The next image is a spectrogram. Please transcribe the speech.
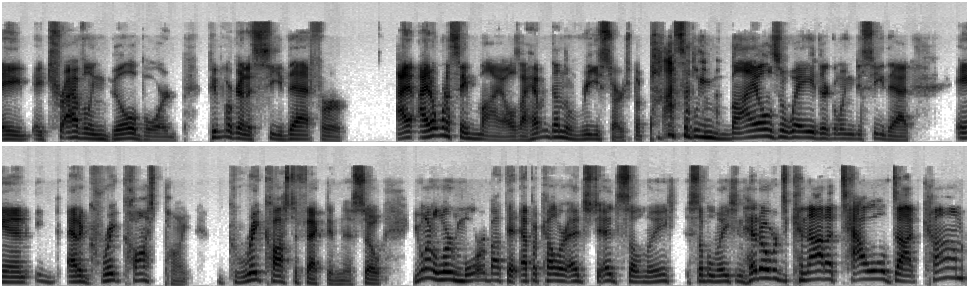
a, a traveling billboard, people are going to see that for. I, I don't want to say miles. I haven't done the research, but possibly miles away, they're going to see that. And at a great cost point, great cost effectiveness. So you want to learn more about that Epicolor edge to edge sublimation, head over to kanatatowel.com.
